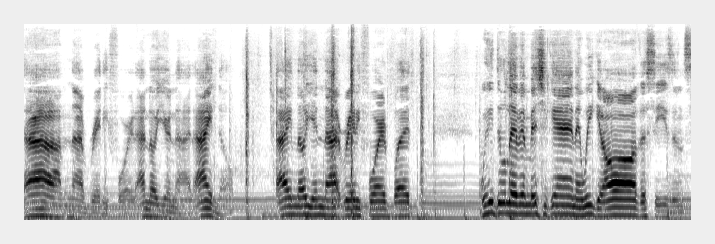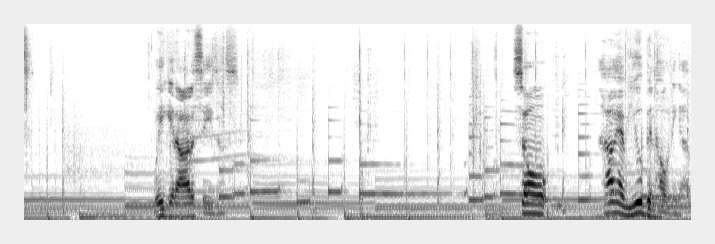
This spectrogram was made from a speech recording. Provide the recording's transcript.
Ah, I'm not ready for it. I know you're not. I know. I know you're not ready for it, but we do live in Michigan and we get all the seasons. We get all the seasons. So, how have you been holding up?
